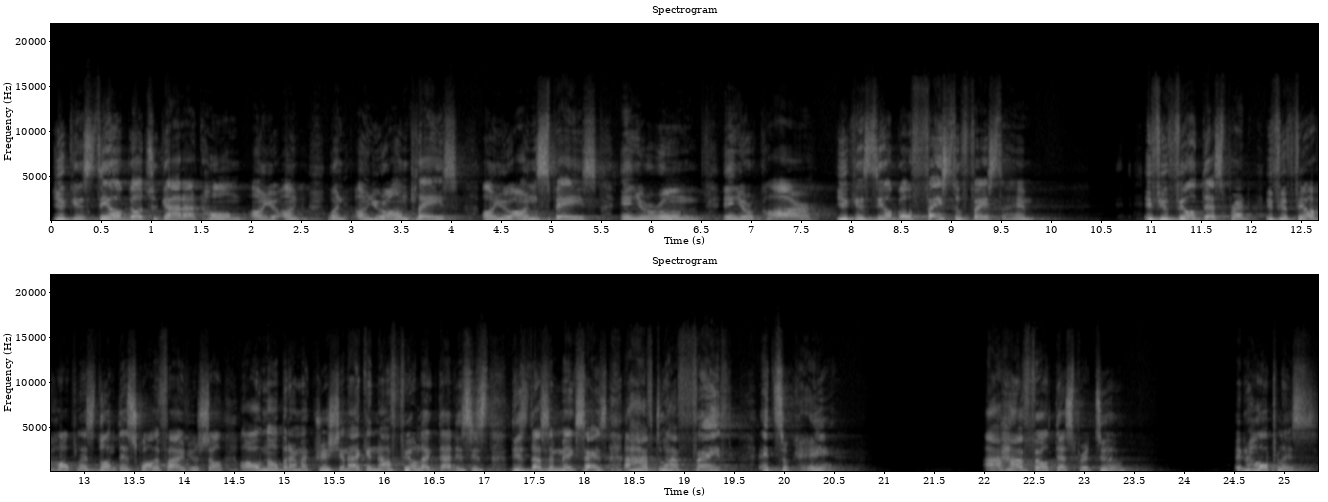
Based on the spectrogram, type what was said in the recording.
You can still go to God at home, on your own, when, on your own place, on your own space, in your room, in your car. You can still go face to face to Him. If you feel desperate, if you feel hopeless, don't disqualify yourself. Oh no, but I'm a Christian. I cannot feel like that. This is this doesn't make sense. I have to have faith. It's okay. I have felt desperate too and hopeless.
